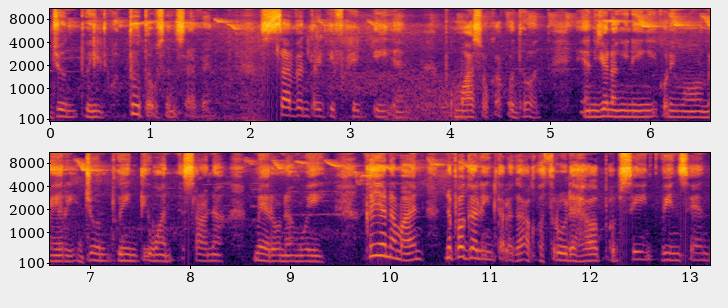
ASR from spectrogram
June 21, 2007, 7.35 a.m. Pumasok ako doon. And yun ang hiningi ko ni Mama Mary, June 21, sana meron ng way. Kaya naman, napagaling talaga ako through the help of Saint Vincent,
